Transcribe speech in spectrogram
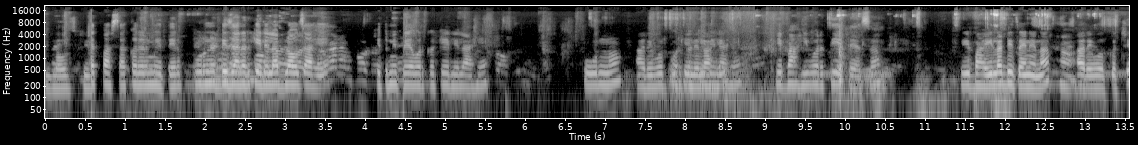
Blouse piece. पाच सहा कलर मिळते पूर्ण डिझायनर केलेला ब्लाऊज आहे. हे तुम्ही पे वर्क केलेला आहे. पूर्ण आरीवर्क वर्क केलेलं आहे. हे बाहीवरती येते असं. हे भाईला डिझाईन येणार हा. आरीवर्कची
